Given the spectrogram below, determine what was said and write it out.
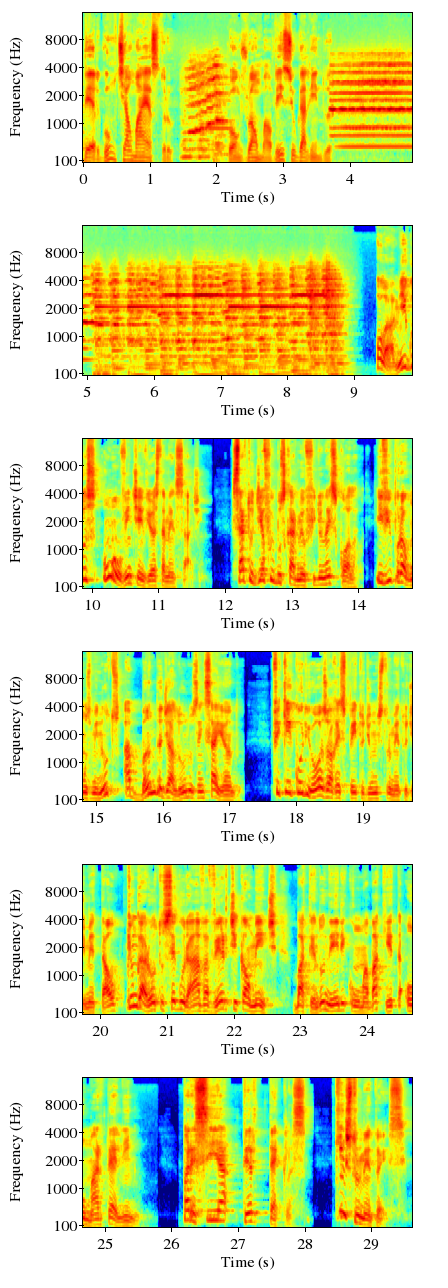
Pergunte ao Maestro, com João Maurício Galindo. Olá, amigos. Um ouvinte enviou esta mensagem. Certo dia fui buscar meu filho na escola e vi por alguns minutos a banda de alunos ensaiando. Fiquei curioso a respeito de um instrumento de metal que um garoto segurava verticalmente, batendo nele com uma baqueta ou martelinho. Parecia ter teclas. Que instrumento é esse?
